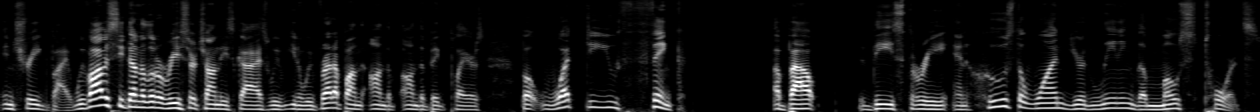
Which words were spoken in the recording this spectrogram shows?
intrigued by? We've obviously done a little research on these guys. We've you know we've read up on on the on the big players. But what do you think about these three, and who's the one you're leaning the most towards?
